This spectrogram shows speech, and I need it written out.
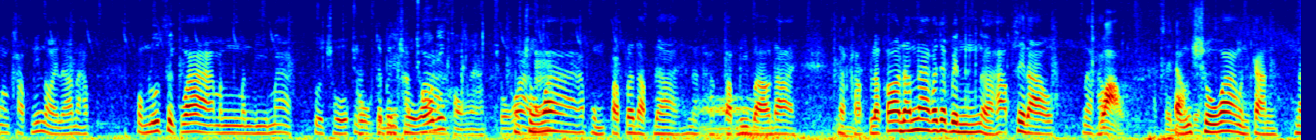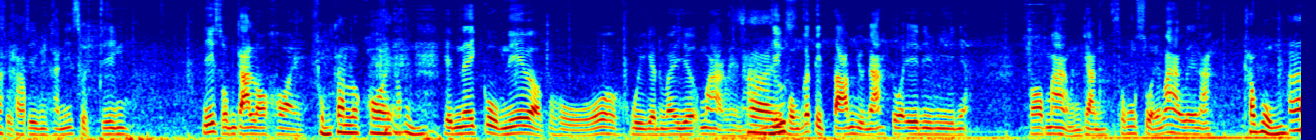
ลองขับนิดหน่อยแล้วนะครับ ผมรู้สึกว่ามันมันดีมากตัวโชคโชว์จะเป็นโชโชว่าว์นี่ของนะครับโชว์ของว่าโชว่าครับผมปรับระดับได้นะครับอ๋อปรับรีบาวได้นะครับแล้วก็ด้านหน้าก็จะเป็นฮับเซดาวนะครับว้าวใส่ขดาอวงด้วยโชว่าเหมือนกันนะสุดครับจริงคันนี้สุดจริง นี่สมการรอคอย สมการรอคอยครับผมเห็นในกลุ่มนี้แบบโอ้โหคุยกันไว้เยอะมากเลยนะใช่จริรู้งสึกผมก็ติดตามอยู่นะตัว ADV เนี่ยชอบมากเหมือนกันทรงสวยมากเลยนะครับผมอ่า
